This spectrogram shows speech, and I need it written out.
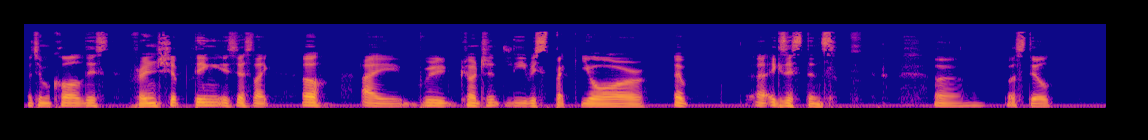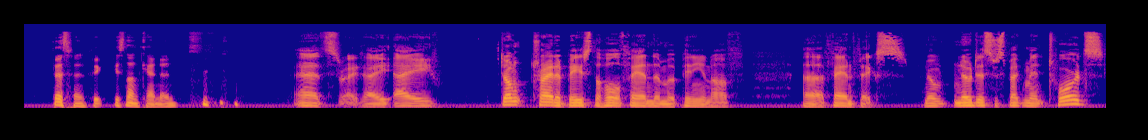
what you call this friendship thing, is just like, oh, I begrudgingly respect your uh, uh, existence. uh, but still, that's fanfic. It's not canon. That's right. I, I don't try to base the whole fandom opinion off uh, fanfics. No, no disrespect meant towards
